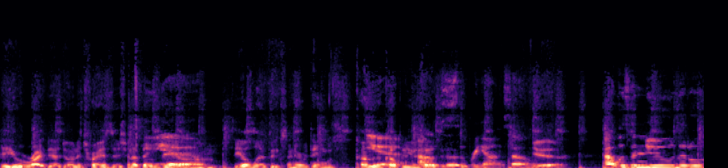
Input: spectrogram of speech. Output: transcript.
Yeah, you were right there during the transition. I think the um, the Olympics and everything was coming a couple years I was after that. super young, so Yeah. I was a new little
